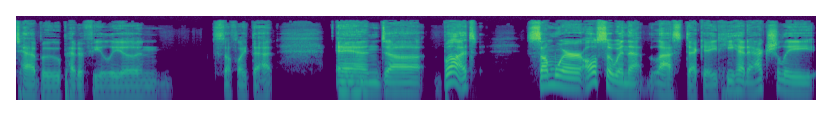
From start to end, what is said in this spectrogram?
taboo, pedophilia, and stuff like that. Mhm. And, uh, but somewhere also in that last decade, he had actually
